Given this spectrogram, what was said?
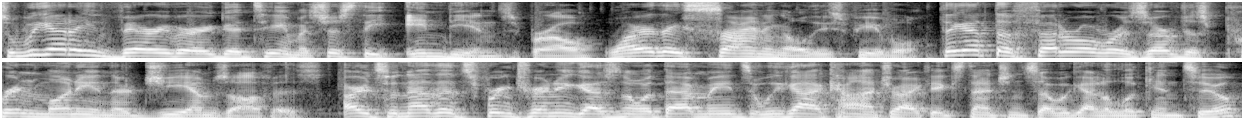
So we got a very, very good team. It's just the Indians, bro. Why are they signing all these people? They got the Federal Reserve just printing money in their GM's office. All right, so now that spring training, you guys know what that means. We got contract extensions that we got to look into.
